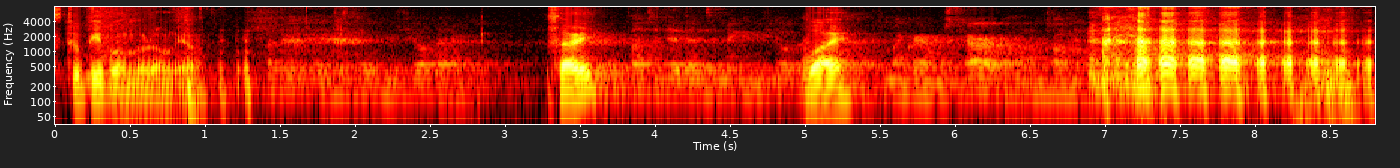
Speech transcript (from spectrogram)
it's two people in the room, you know. Sorry? I thought you did that to make me feel better. Why? My grammar's terrible. I'm talking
